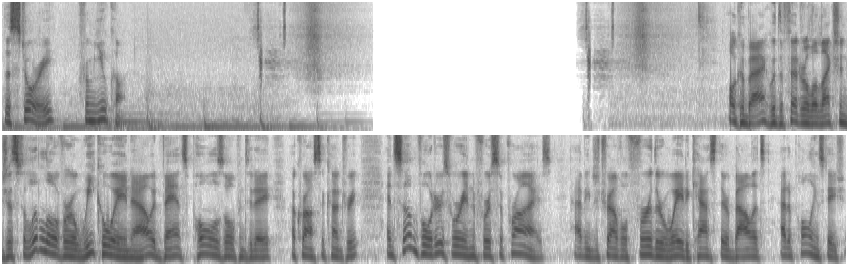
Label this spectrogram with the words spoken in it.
The story from Yukon. Welcome back. With the federal election just a little over a week away now, advanced polls open today across the country, and some voters were in for a surprise, having to travel further away to cast their ballots at a polling station.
